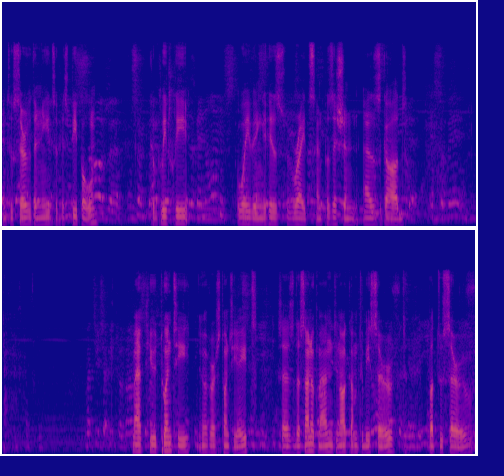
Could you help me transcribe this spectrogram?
and to serve the needs of his people, completely waiving his rights and position as God. Matthew 20, uh, verse 28 says, The Son of Man did not come to be served, but to serve,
